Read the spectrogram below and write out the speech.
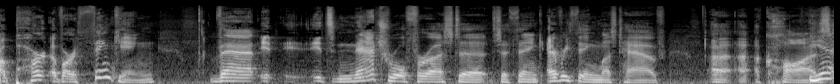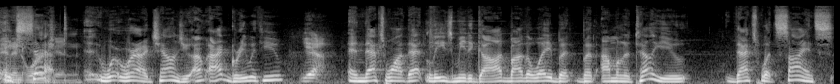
a part of our thinking that it, it's natural for us to, to think everything must have a, a, cause yeah, and an except origin. uh, where, where I challenge you, I, I agree with you. Yeah. and that's why that leads me to God. By the way, but but I'm going to tell you that's what science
